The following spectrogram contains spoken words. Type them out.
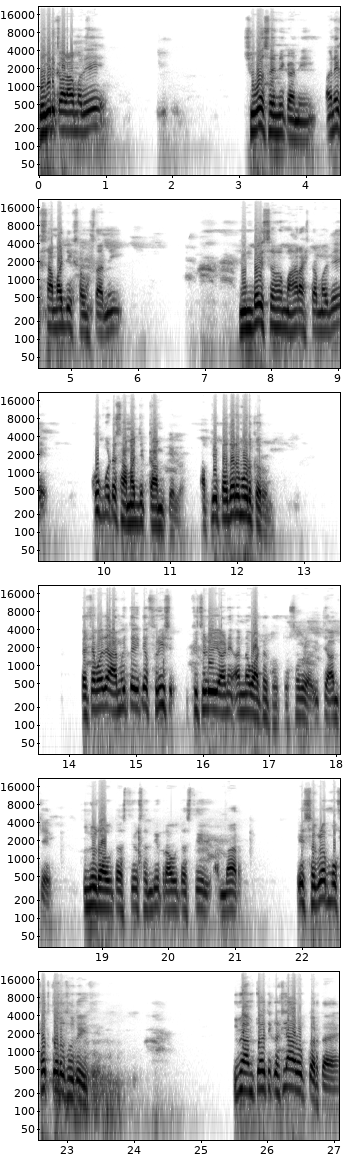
कोविड काळामध्ये शिवसैनिकांनी अनेक सामाजिक संस्थांनी मुंबईसह महाराष्ट्रामध्ये खूप मोठं सामाजिक काम केलं. आपली पदरमोड करून. त्याच्यामध्ये आम्ही तर इथे फ्री खिचडी आणि अन्न वाटत होतो सगळं. इथे आमचे सुनील राऊत असतील संदीप राऊत असतील आमदार हे सगळं मोफत करत होते इथे. तुम्ही आमच्यावरती कसले आरोप करताय?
